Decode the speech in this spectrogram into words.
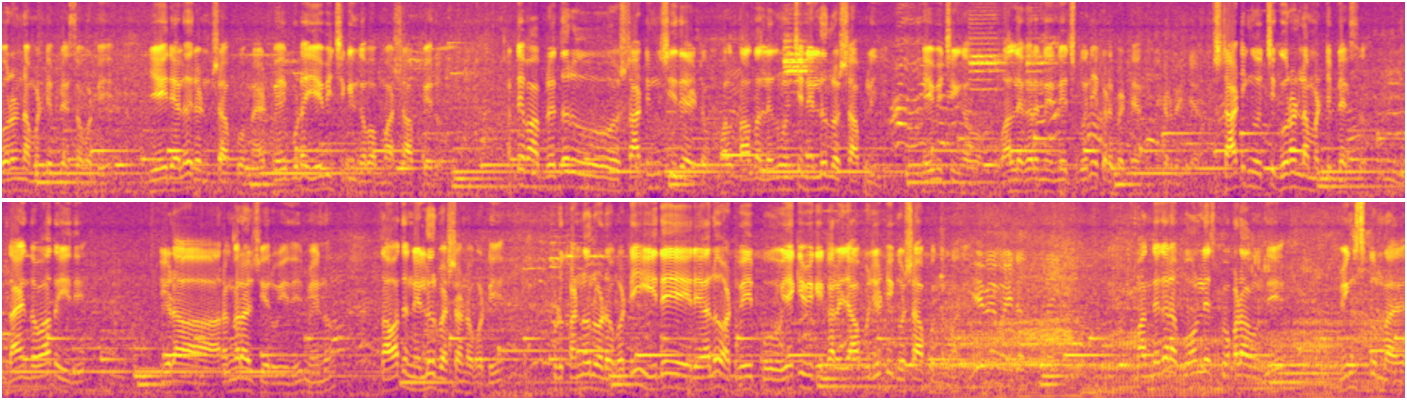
గోరండ మల్టీ ప్లేస్ ఒకటి. ఏరియాలో రెండు షాపులు ఉన్నాయి. అటువైపు కూడా ఏవి చికెన్ కబాబ్ మా షాప్ పేరు. అంటే మా బ్రదరు స్టార్టింగ్ నుంచి ఇదే ఐటమ్ వాళ్ళ తాతల దగ్గర నుంచి నెల్లూరులో షాపులు ఇవి. ఏవి చికెన్ కబాబ్ వాళ్ళ దగ్గర నేను నేర్చుకొని ఇక్కడ పెట్టాను. ఇక్కడ పెట్టాను స్టార్టింగ్ వచ్చి గోరండ మల్టీప్లెక్స్ దాని తర్వాత ఇది. ఇక్కడ రంగరాజు చెరువు ఇది మెయిన్ తర్వాత నెల్లూరు బస్ స్టాండ్ ఒకటి. ఇప్పుడు కన్నూరు రోడ్ ఒకటి. ఇదే ఏరియాలో అటువైపు ఏకీవికి కాలేజ్ ఆపోజిట్ ఇంకో షాప్ ఉంది మన దగ్గర బోన్లెస్ పొకడా ఉంది. వింగ్స్ ఉన్నాయి.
